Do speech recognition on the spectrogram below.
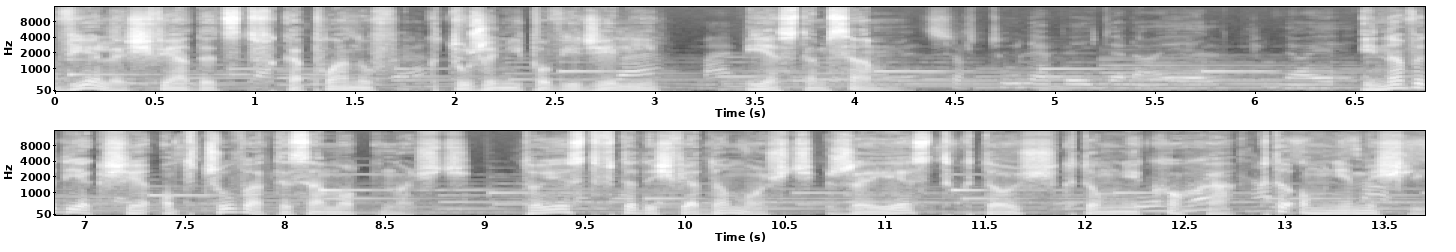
wiele świadectw kapłanów, którzy mi powiedzieli: Jestem sam. I nawet jak się odczuwa tę samotność, to jest wtedy świadomość, że jest ktoś, kto mnie kocha, kto o mnie myśli.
